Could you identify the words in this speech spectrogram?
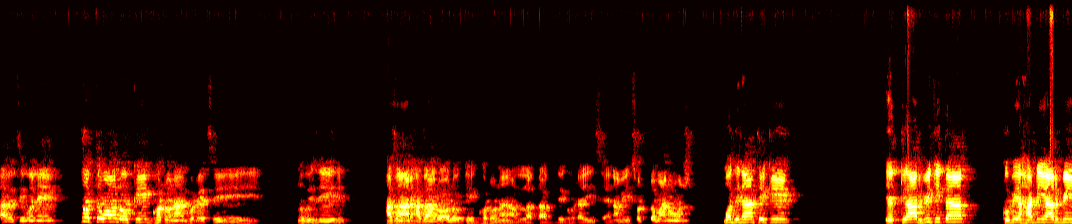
তার জীবনে যত অলৌকিক ঘটনা ঘটেছে, নবীজির হাজার হাজার অলৌকিক ঘটনা আল্লাহ তার দিয়ে ঘটাইছেন। আমি ছোট্ট মানুষ, মদিনা থেকে একটি আরবি কিতাব, খুবই হাডি আরবি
